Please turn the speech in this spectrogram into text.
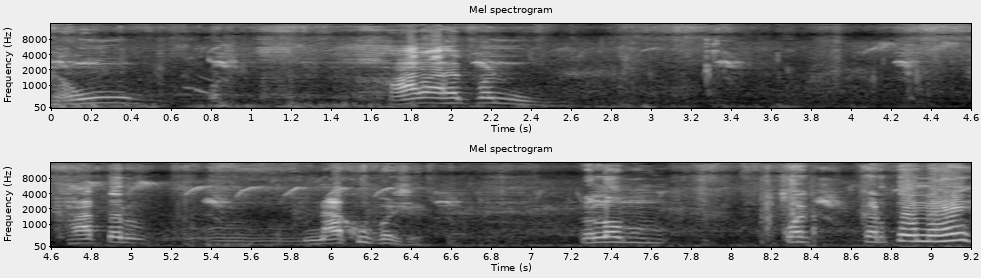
ઘઉં સારા હે, પણ ખાતર નાખવું પડશે. પેલો કોઈ કરતો નહીં.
